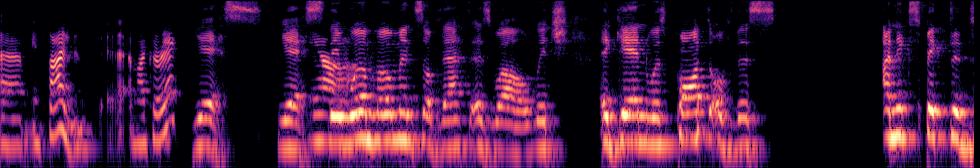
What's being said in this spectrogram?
um, in silence. Am I correct? Yes, yes. Yeah. There were moments of that as well, which again was part of this unexpected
